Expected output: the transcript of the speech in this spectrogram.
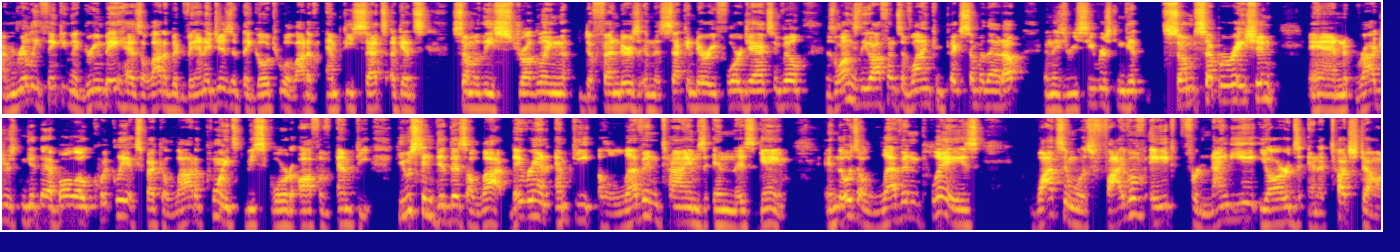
I'm really thinking that Green Bay has a lot of advantages if they go to a lot of empty sets against some of these struggling defenders in the secondary for Jacksonville. As long as the offensive line can pick some of that up and these receivers can get some separation and Rodgers can get that ball out quickly, expect a lot of points to be scored off of empty. Houston did this a lot. They ran empty 11 times in this game. And those 11 plays – Watson was five of eight for 98 yards and a touchdown.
